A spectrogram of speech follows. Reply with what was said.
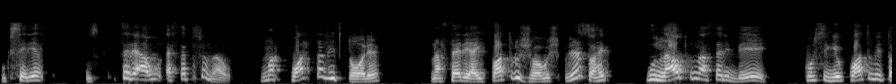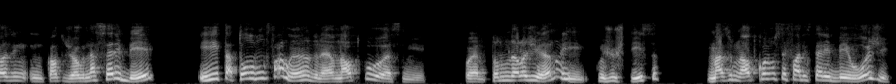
o que seria seria algo excepcional. Uma quarta vitória na Série A em quatro jogos. Veja só, o Náutico na Série B conseguiu quatro vitórias em, em, quatro jogos na Série B e tá todo mundo falando, né? O Náutico, assim, foi todo mundo elogiando e com justiça. Mas o Náutico, quando você fala em Série B hoje,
